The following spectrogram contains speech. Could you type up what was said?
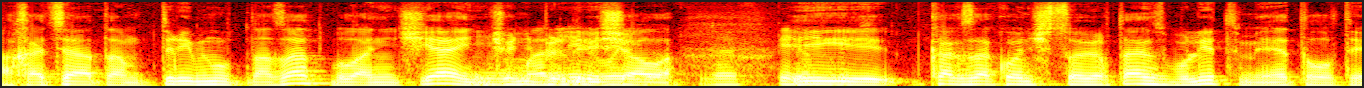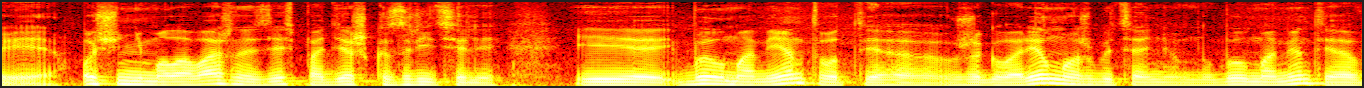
А хотя там три минуты назад была ничья и ничего не, не предвещало. да, и как закончится овертайм с булитами, это лотерея. Очень немаловажно здесь поддержка зрителей. И был момент, вот я уже говорил, может быть, о нем, но был момент, я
